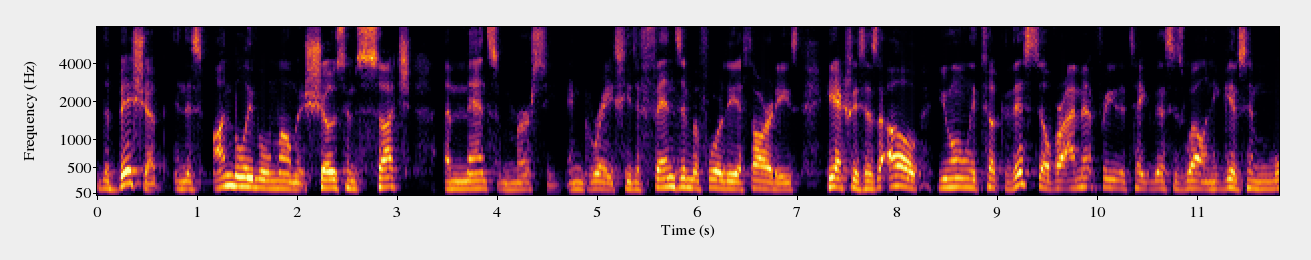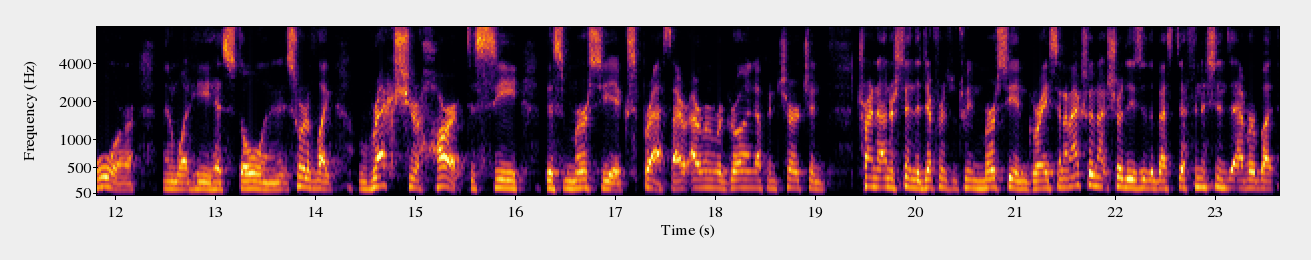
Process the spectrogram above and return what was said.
the bishop, in this unbelievable moment, shows him such immense mercy and grace. He defends him before the authorities. He actually says, Oh, you only took this silver. I meant for you to take this as well. And he gives him more than what he has stolen. And it sort of like wrecks your heart to see this mercy expressed. I, I remember growing up in church and trying to understand the difference between mercy and grace. And I'm actually not sure these are the best definitions ever, but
